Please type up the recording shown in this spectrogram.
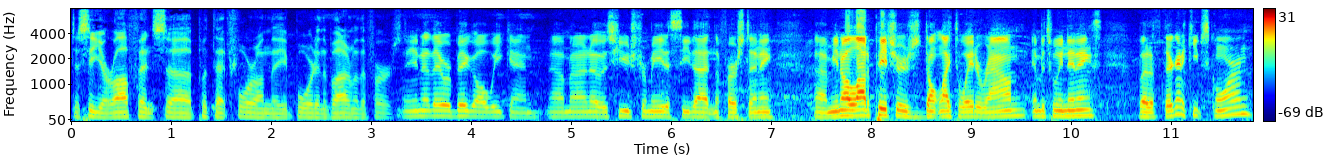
to see your offense uh, put that four on the board in the bottom of the first? You know, they were big all weekend. Um, and I know it was huge for me to see that in the first inning. Um, you know, a lot of pitchers don't like to wait around in between innings, but if they're going to keep scoring,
